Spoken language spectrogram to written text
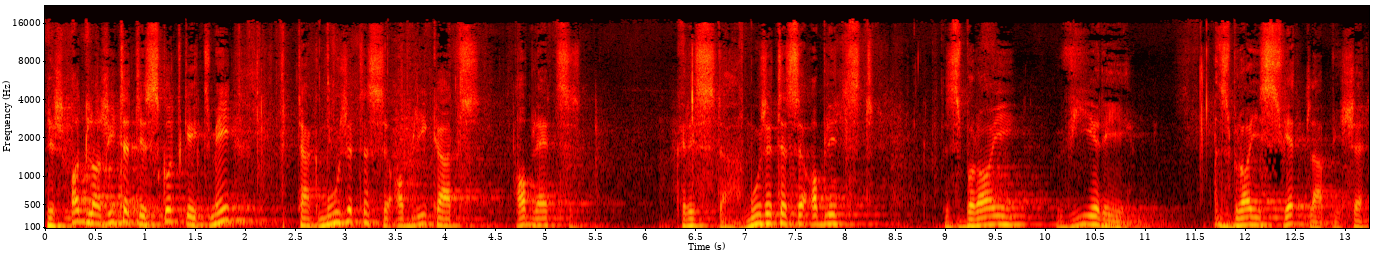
Když odložíte ty skutky tmy, tak můžete se oblíkat, oblec Krista. Můžete se oblíct zbroj víry, zbroj světla, píše.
